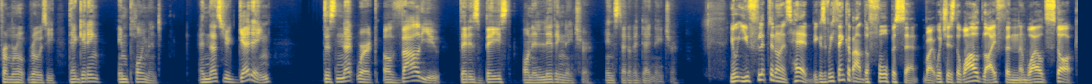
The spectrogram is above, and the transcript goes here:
from Ro- Rosie. They're getting employment. And thus you're getting this network of value that is based on a living nature instead of a dead nature. You you flipped it on its head because if we think about the 4%, right, which is the wildlife and, and wild stock,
